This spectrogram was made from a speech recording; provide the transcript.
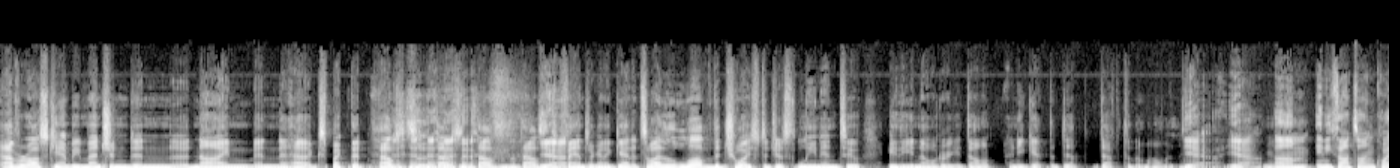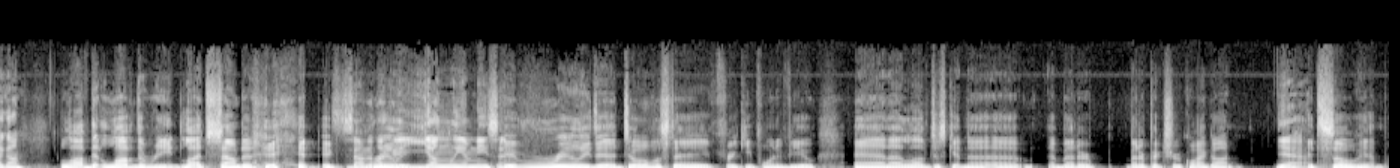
Averross can't be mentioned in uh, nine and expect that thousands, of, thousands, thousands, and thousands Yeah. of fans are going to get it. So I love the choice to just lean into either you know it or you don't, and you get the depth, depth to the moment. Yeah, yeah. Um, any thoughts on Qui Gon? Loved it. Loved the read. It sounded it, it Sounded like a really young Liam Neeson. It really did to almost a freaky point of view, and I love just getting a, a, a better better picture of Qui Gon. yeah, It's so him.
